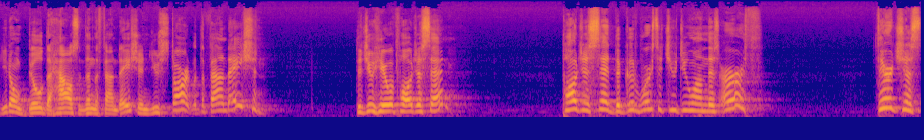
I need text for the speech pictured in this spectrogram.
You don't build the house and then the foundation, you start with the foundation. Did you hear what Paul just said? Paul just said the good works that you do on this earth, they're just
